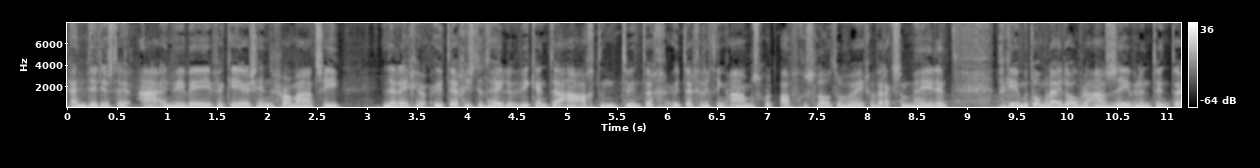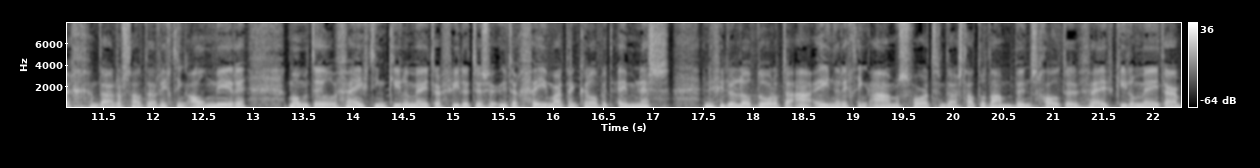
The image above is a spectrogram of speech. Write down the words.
En dit is de ANWB Verkeersinformatie. In de regio Utrecht is dit hele weekend de A28 Utrecht richting Amersfoort afgesloten vanwege werkzaamheden. Verkeer moet omrijden over de A27. Daardoor staat de richting Almere. Momenteel 15 kilometer file tussen Utrecht-Veemart en Knoopend Eemnes. En de file loopt door op de A1 richting Amersfoort. Daar staat tot aan Bunschoten 5 kilometer.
